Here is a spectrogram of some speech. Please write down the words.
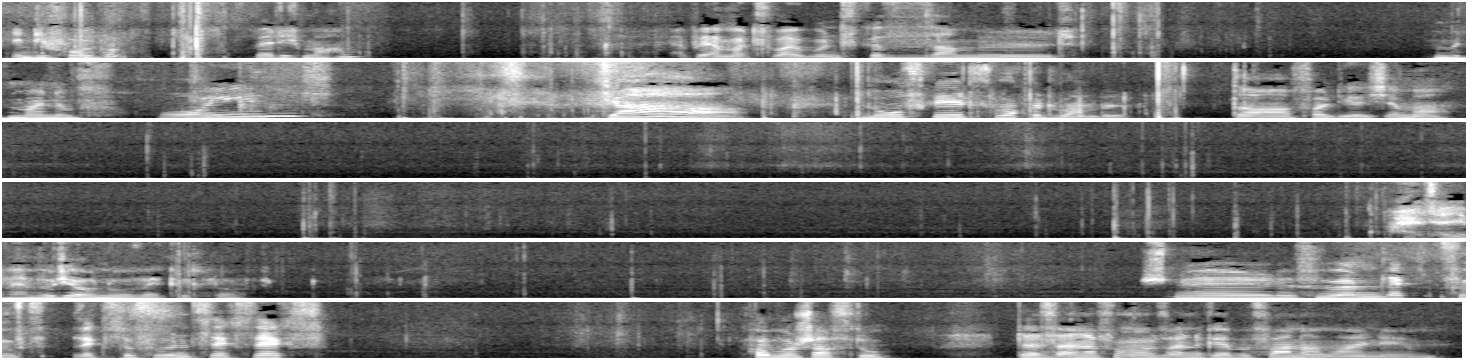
In die Folge. Werde ich machen. Habe ja einmal zwei Wins gesammelt. Mit meinem Freund. Ja. Los geht's, Rocket Rumble. Da verliere ich immer. Alter, die wird ja auch nur weggeklaut. Schnell, wir führen 6, 5, 6 zu 5, 6, 6. Komm, was schaffst du? Da ist einer von uns eine gelbe Fahne am Einnehmen.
